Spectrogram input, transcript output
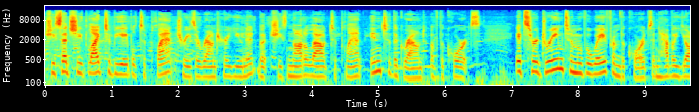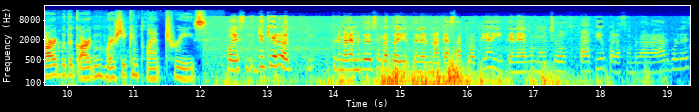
She said she'd like to be able to plant trees around her unit, but she's not allowed to plant into the ground of the courts. It's her dream to move away from the courts and have a yard with a garden where she can plant trees. Pues yo quiero primeramente tener una casa propia y tener muchos patios para sembrar árboles.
